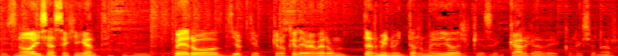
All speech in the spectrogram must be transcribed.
Sí, sí. ¿no? Y se hace gigante. Pero yo, yo creo que debe haber un término intermedio del que se encarga de coleccionar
